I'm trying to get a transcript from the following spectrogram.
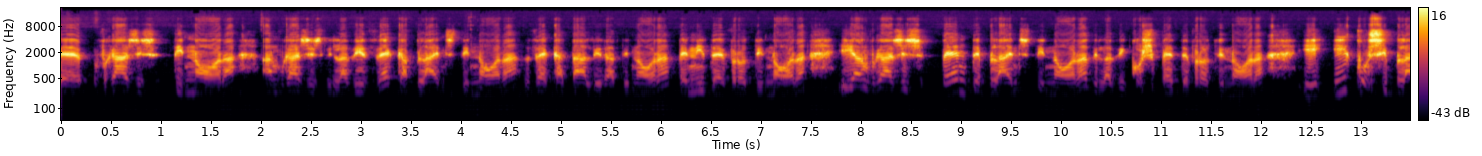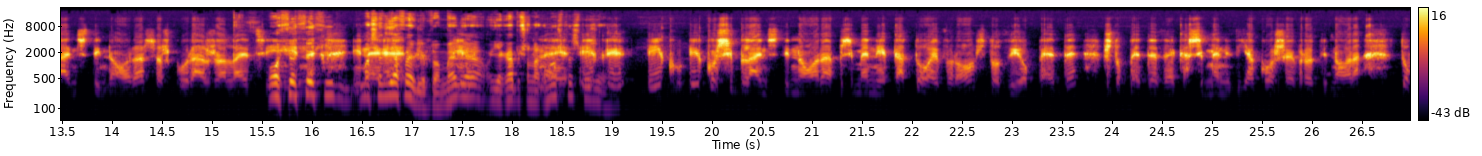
ε, βγάζεις την ώρα, αν βγάζεις δηλαδή 10 blinds την ώρα, 10 τάλιρα την ώρα, 50 ευρώ την ώρα ή αν βγάζεις 5 blinds την ώρα, δηλαδή 25 ευρώ την ώρα ή 20 blinds την ώρα, σας κουράζω αλλά έτσι Όχι, είναι, όχι, όχι, είναι, μας ενδιαφέρει λεπτομέρεια για κάποιους ναι, αναγνώστες. Ναι, 20 blinds την ώρα σημαίνει 100 ευρώ στο 2-5, στο 5-10 σημαίνει 200 ευρώ την ώρα. Το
